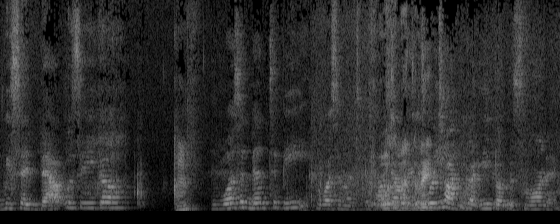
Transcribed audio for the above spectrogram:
we said that was ego? It wasn't meant to be. It wasn't meant to be. It wasn't meant to We be. were talking about ego this morning.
